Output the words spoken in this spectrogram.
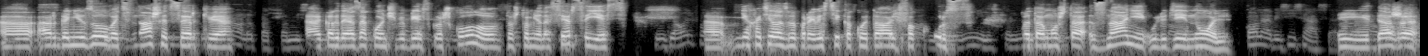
Э, Организовывать в нашей церкви, э, когда я закончу библейскую школу, то, что у меня на сердце есть, э, мне хотелось бы провести какой-то альфа-курс, потому что знаний у людей ноль. И даже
